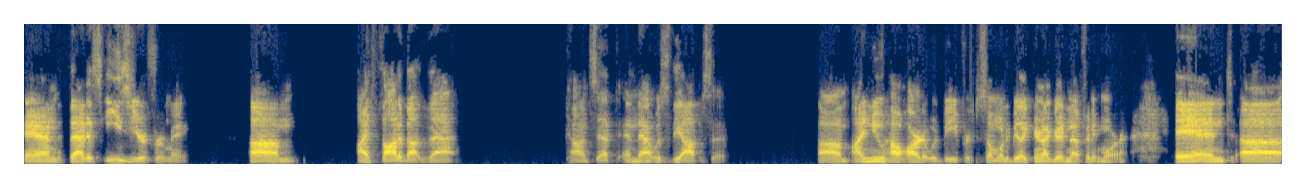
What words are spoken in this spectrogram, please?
And that is easier for me. Um I thought about that concept and that was the opposite um, I knew how hard it would be for someone to be like, "You're not good enough anymore," and uh,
